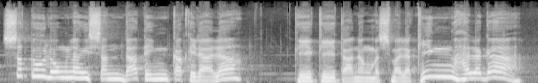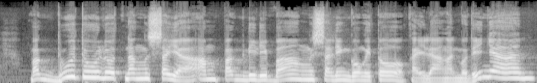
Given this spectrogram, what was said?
Sa tulong ng isang dating kakilala, kikita ng mas malaking halaga. Magdudulot ng saya ang paglilibang sa linggong ito. Kailangan mo din yan.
